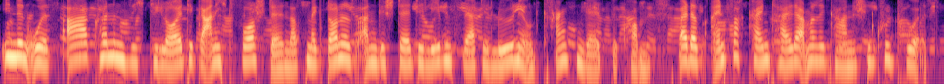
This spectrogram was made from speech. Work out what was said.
In den USA können sich die Leute gar nicht vorstellen, dass McDonalds-Angestellte lebenswerte Löhne und Krankengeld bekommen, weil das einfach kein Teil der amerikanischen Kultur ist.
